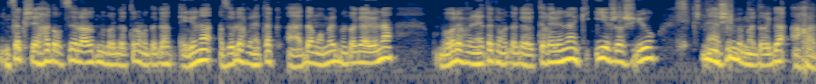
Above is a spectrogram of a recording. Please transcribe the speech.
נמצא כשאחד רוצה לעלות מדרגתו למדרגה עליונה, אז הולך ונעתק, האדם עומד במדרגה עליונה, והולך ונעתק למדרגה יותר עליונה, כי אי אפשר שיהיו שני אנשים במדרגה אחת.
